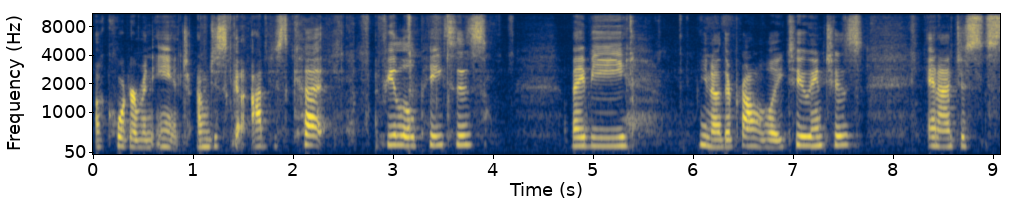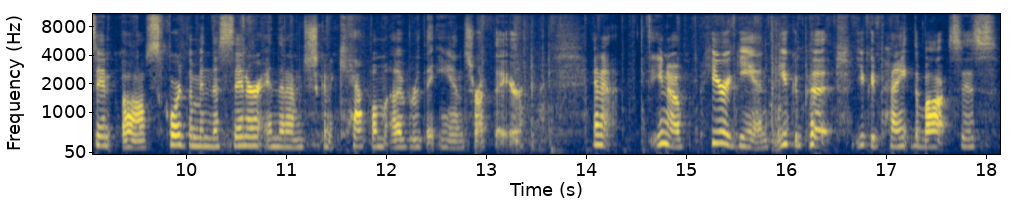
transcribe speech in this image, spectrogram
a quarter of an inch. I'm just going to, I just cut a few little pieces, maybe, you know, they're probably two inches and I just sent, uh, scored them in the center and then I'm just going to cap them over the ends right there. And, uh, you know, here again, you could put, you could paint the boxes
